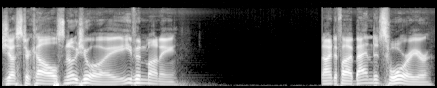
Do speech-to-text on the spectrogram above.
Jester calls, no joy, even money. 9 to 5 Bandits Warrior.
